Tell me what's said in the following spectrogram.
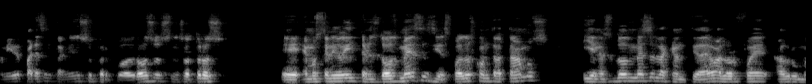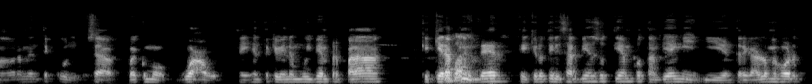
a mí me parecen también súper poderosos. Nosotros eh, hemos tenido interns dos meses y después los contratamos y en esos dos meses la cantidad de valor fue abrumadoramente cool. O sea, fue como, wow, hay gente que viene muy bien preparada, que quiere aprender, que quiere utilizar bien su tiempo también y, entregar lo mejor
